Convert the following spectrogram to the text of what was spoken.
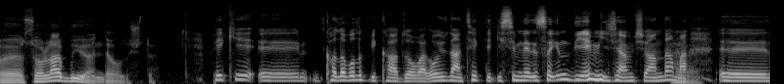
E, sorular bu yönde oluştu. Peki e, kalabalık bir kadro var. O yüzden tek tek isimleri sayın diyemeyeceğim şu anda ama e,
